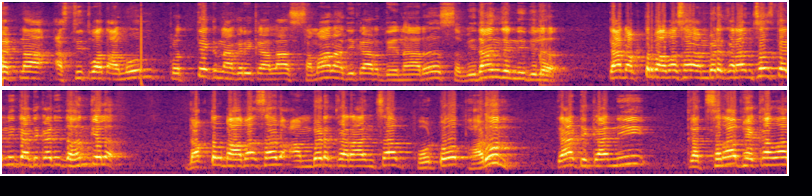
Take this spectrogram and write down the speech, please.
घटना अस्तित्वात आणून प्रत्येक नागरिकाला समान अधिकार देणारं संविधान ज्यांनी दिलं त्या डॉक्टर बाबासाहेब आंबेडकरांचंच त्यांनी त्या ठिकाणी दहन केलं. डॉक्टर बाबासाहेब आंबेडकरांचा फोटो फाडून त्या ठिकाणी कचरा फेकावा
